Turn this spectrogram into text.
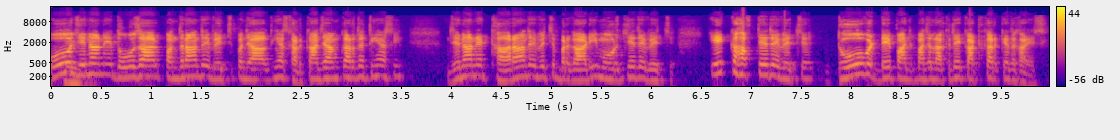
ਉਹ। ਜਿਨ੍ਹਾਂ ਨੇ 2015 ਦੇ ਵਿੱਚ ਪੰਜਾਬ ਦੀਆਂ ਸੜਕਾਂ ਜਾਮ ਕਰ ਦਿੱਤੀਆਂ ਸੀ ਜਿਨ੍ਹਾਂ ਨੇ 18 ਦੇ ਵਿੱਚ ਬਰਗਾੜੀ ਮੋਰਚੇ ਦੇ ਵਿੱਚ ਇੱਕ ਹਫ਼ਤੇ ਦੇ ਵਿੱਚ ਦੋ ਵੱਡੇ 5-5 ਲੱਖ ਦੇ ਇਕੱਠ ਕਰਕੇ ਦਿਖਾਏ ਸੀ।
